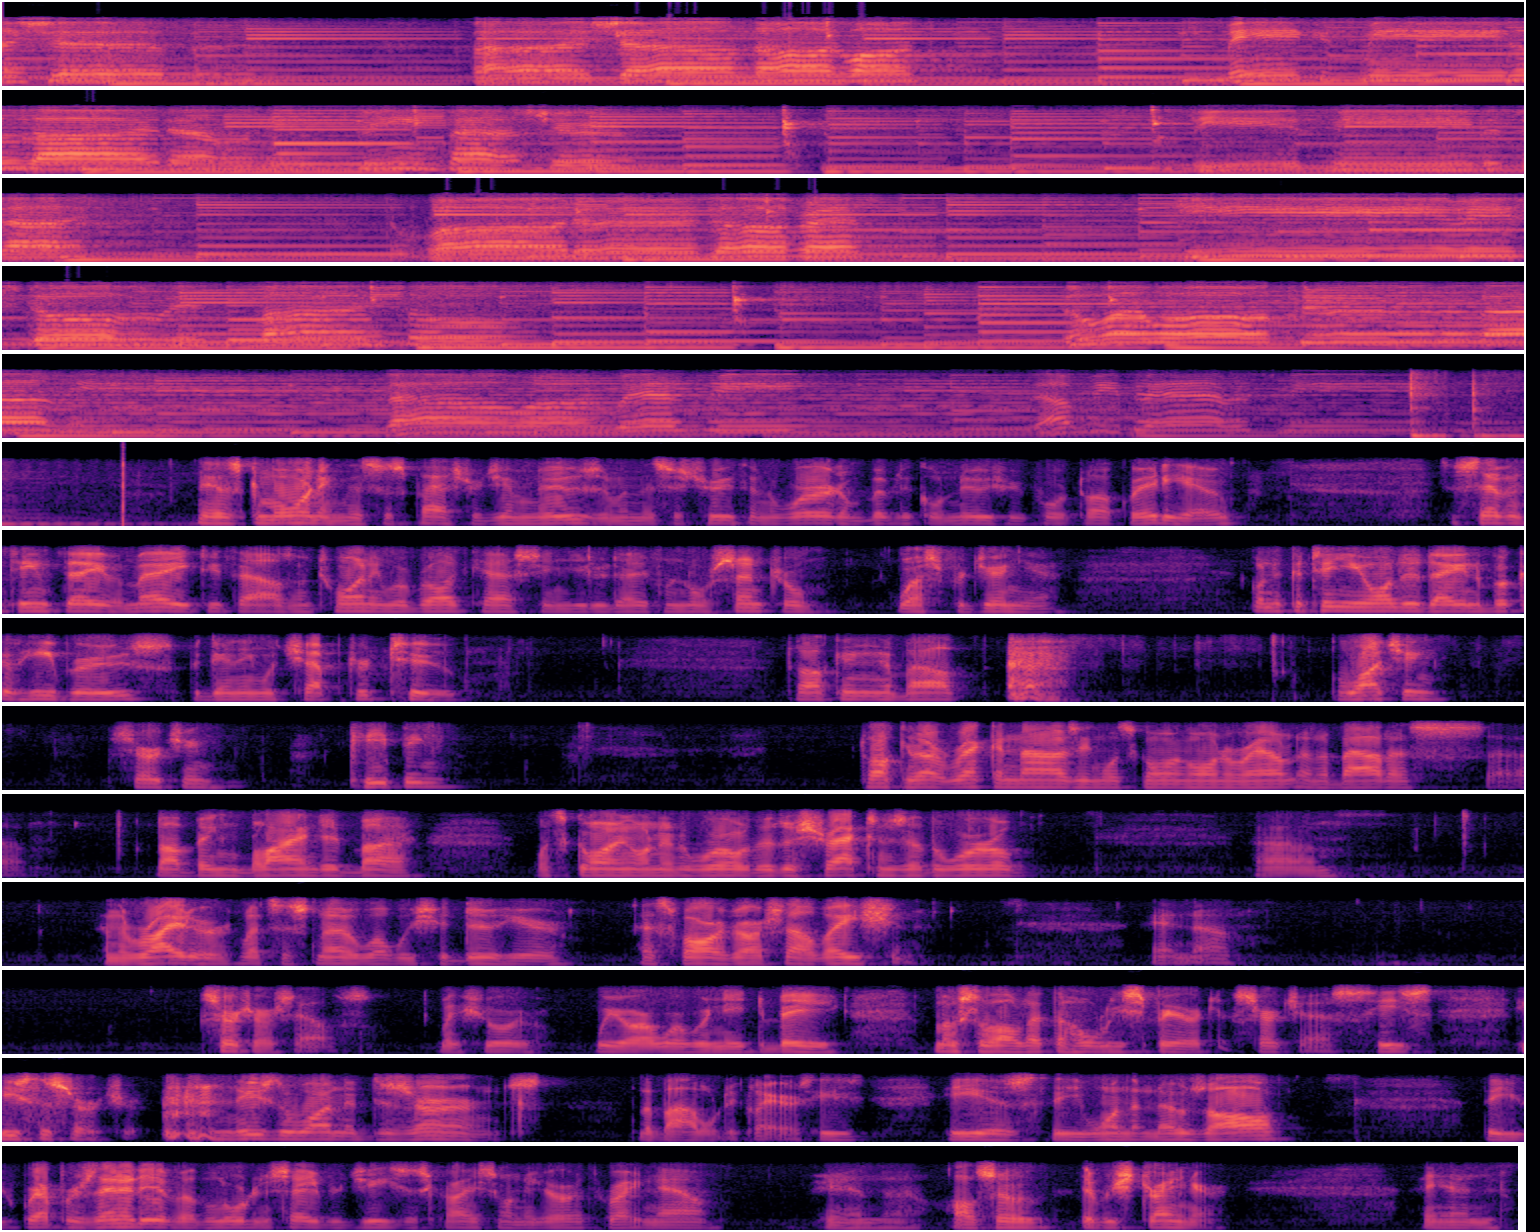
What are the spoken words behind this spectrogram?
my shepherd, I shall not want. He maketh me to lie down in green pastures. Leadeth me beside the waters of rest. Yes, good morning. This is Pastor Jim Nuzum, and this is Truth in the Word on Biblical News Report Talk Radio, it's the 17th day of May 2020. We're broadcasting you today from North Central, West Virginia. I'm going to continue on today in the book of Hebrews, beginning with chapter 2, talking about watching, searching, keeping, talking about recognizing what's going on around and about us. Uh, not being blinded by what's going on in the world, the distractions of the world. Um, and the writer lets us know what we should do here as far as our salvation. And uh, search ourselves, make sure we are where we need to be. Most of all, let the Holy Spirit search us. He's He's the searcher. he's the one that discerns. The Bible declares he's He is the one that knows all the representative of the Lord and Savior Jesus Christ on the earth right now, and uh, also the restrainer. And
